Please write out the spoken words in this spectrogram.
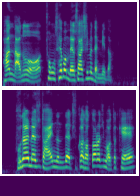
반 나누어 총 3번 매수하시면 됩니다. 분할 매수 다 했는데 주가 더 떨어지면 어떻게 해?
